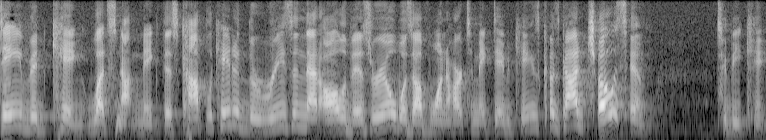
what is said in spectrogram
David king. Let's not make this complicated. The reason that all of Israel was of one heart to make David king is because God chose him to be king.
